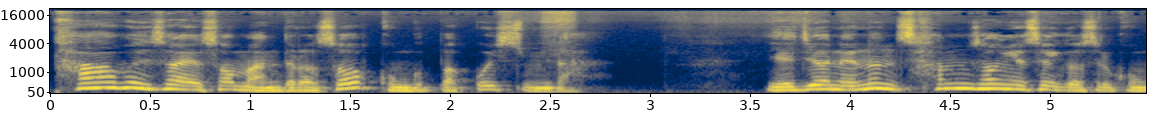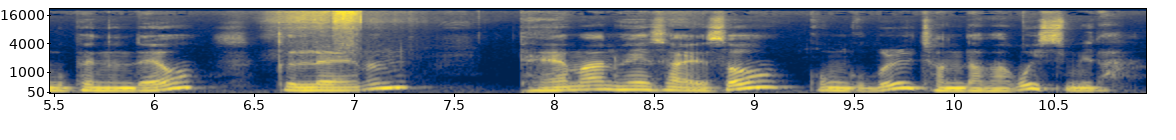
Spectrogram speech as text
타 회사에서 만들어서 공급받고 있습니다. 예전에는 삼성에서 이것을 공급했는데요. 근래에는 대만 회사에서 공급을 전담하고 있습니다.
